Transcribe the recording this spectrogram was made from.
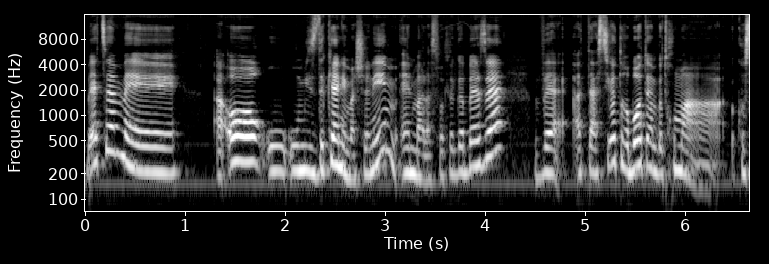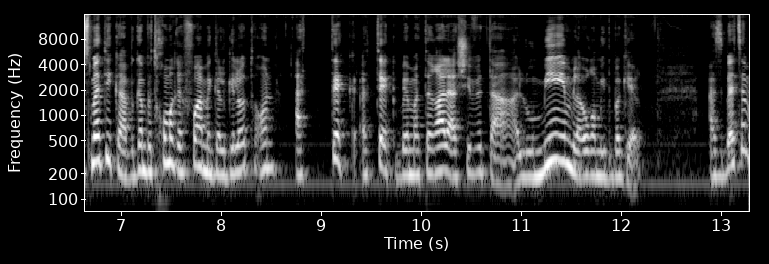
בעצם אה, האור הוא, הוא מזדקן עם השנים, אין מה לעשות לגבי זה. והתעשיות רבות היום בתחום הקוסמטיקה וגם בתחום הרפואה מגלגלות הון עתק עתק במטרה להשיב את העלומים לאור המתבגר. אז בעצם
